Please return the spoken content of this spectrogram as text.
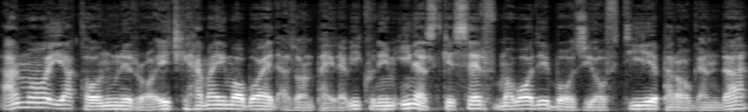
اما یک قانون رایج که همه ما باید از آن پیروی کنیم این است که صرف مواد بازیافتی پراگنده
